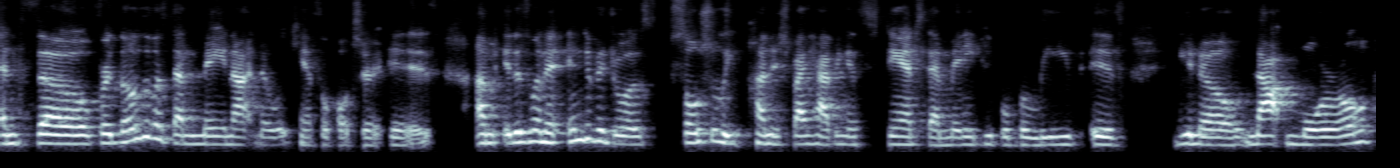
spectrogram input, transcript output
And so for those of us that may not know what cancel culture is, um, it is when an individual is socially punished by having a stance that many people believe is you know, not moral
